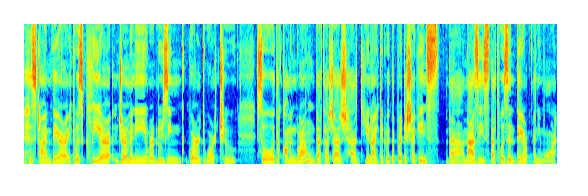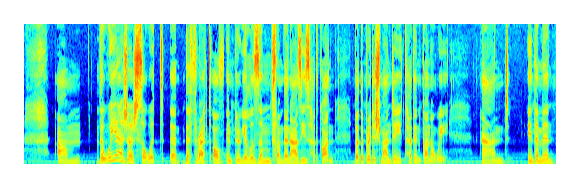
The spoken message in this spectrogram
his time there, it was clear Germany were losing World War II. So the common ground that Ajaj had united with the British against the Nazis, that wasn't there anymore. Um, the way Ajaj saw it, uh, the threat of imperialism from the Nazis had gone, but the British mandate hadn't gone away. And in the mid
